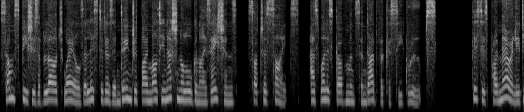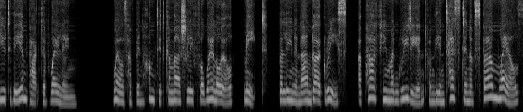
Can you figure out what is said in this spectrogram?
Some species of large whales are listed as endangered by multinational organizations, such as CITES as well as governments and advocacy groups. This is primarily due to the impact of whaling. Whales have been hunted commercially for whale oil, meat, baleen and ambergris, a perfume ingredient from the intestine of sperm whales,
